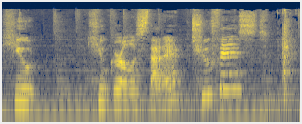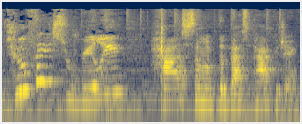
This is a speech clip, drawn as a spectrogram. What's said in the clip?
cute cute girl aesthetic. Too Faced? Too Faced really has some of the best packaging.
